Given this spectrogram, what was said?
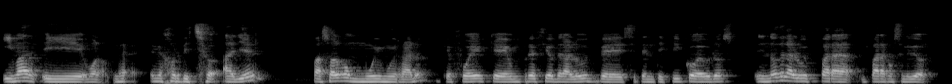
y, más, y bueno, mejor dicho, ayer pasó algo muy, muy raro, que fue que un precio de la luz de 70 y pico euros, no de la luz para, para consumidor,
